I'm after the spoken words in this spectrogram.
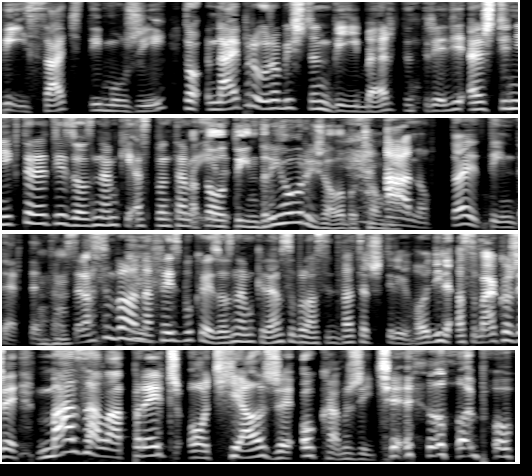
písať, tí muži. To najprv urobíš ten výber, ten triedi a ešte niektoré tie zoznamky, aspoň tam... A to o Tindri hovoríš, alebo čom? Áno, to je Tinder. Tento. Uh-huh. Raz som bola na Facebookovej zoznamke, tam som bola asi 24 hodín a som akože mazala preč odtiaľ, že okamžite, lebo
